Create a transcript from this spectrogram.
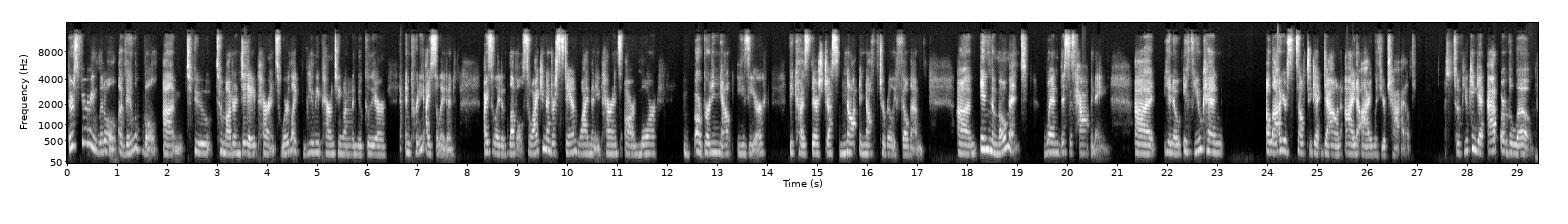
There's very little available um, to to modern day parents. We're like really parenting on a nuclear and pretty isolated isolated level. So i can understand why many parents are more are burning out easier because there's just not enough to really fill them um, in the moment when this is happening. Uh, you know, if you can allow yourself to get down eye to eye with your child. So if you can get at or below mm-hmm.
